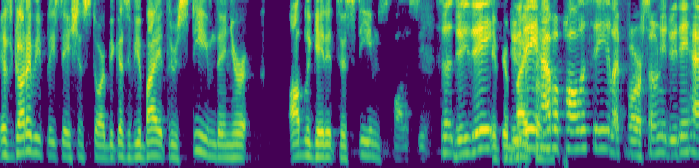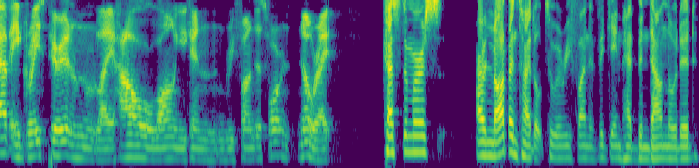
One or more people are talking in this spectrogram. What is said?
It's got to be PlayStation Store because if you buy it through Steam, then you're obligated to Steam's policy. So do they If do they have a policy like for Sony? Do they have a grace period on like how long you can refund this for? No, right? Customers are not entitled to a refund if the game had been downloaded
